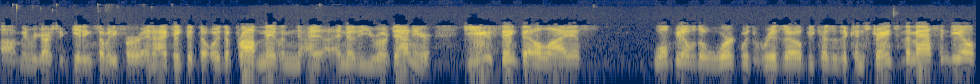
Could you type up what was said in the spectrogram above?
um, in regards to getting somebody for. And I think that the the problem is, and I, I know that you wrote down here. Do you think that Elias won't be able to work with Rizzo because of the constraints of the MASN deal,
